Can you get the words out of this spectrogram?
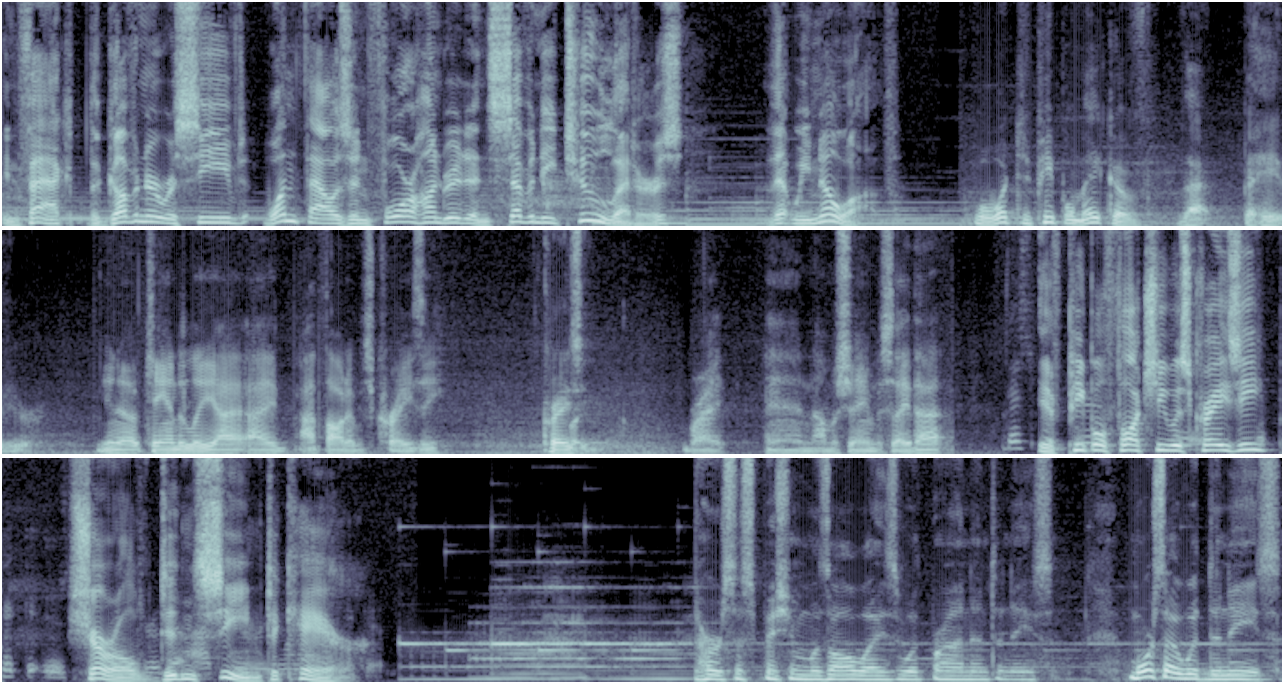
In fact, the governor received 1,472 letters that we know of. Well, what did people make of that behavior? You know, candidly, I, I, I thought it was crazy. Crazy. But, right. And I'm ashamed to say that. If people thought she was crazy, Cheryl didn't seem to care. Her suspicion was always with Brian and Denise, more so with Denise.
